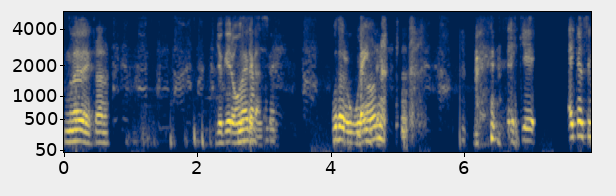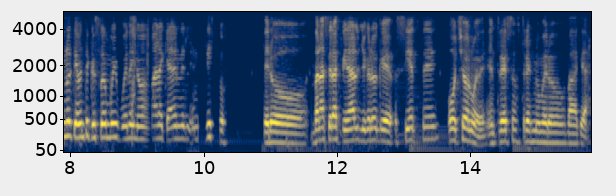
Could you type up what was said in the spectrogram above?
Nueve, claro. Yo quiero Nueve 11 canciones. canciones. Puta el weón. Es que hay canciones últimamente que son muy buenas y no van a quedar en el, en el disco. Pero van a ser al final, yo creo que 7, 8 o 9. Entre esos tres números va a quedar.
